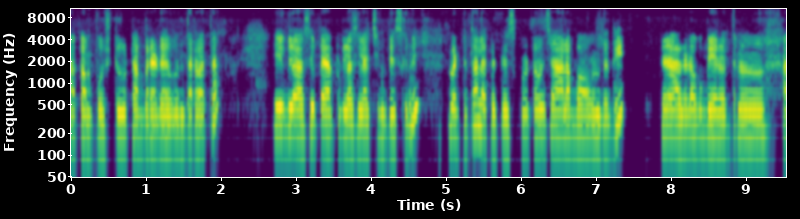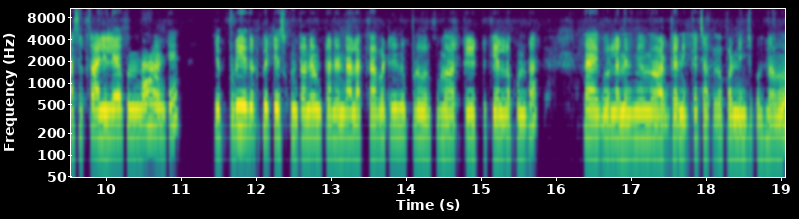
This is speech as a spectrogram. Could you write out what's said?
ఆ కంపోస్ట్ టబ్ రెడీ అయిన తర్వాత ఈ గ్లాసు పేపర్ గ్లాస్ ఇలా చింపేసుకుని మట్టితో అలా పెట్టేసుకోవటం చాలా బాగుంటుంది నేను ఆల్రెడీ ఒక బీరెత్తను అసలు ఖాళీ లేకుండా అంటే ఎప్పుడు ఏదో ఒకటి పెట్టేసుకుంటూనే ఉంటానండి అలా కాబట్టి నేను ఇప్పటి వరకు మార్కెట్కి వెళ్ళకుండా కాయగూరలు అనేది మేము ఆర్గానిక్గా చక్కగా పండించుకుంటున్నాము.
